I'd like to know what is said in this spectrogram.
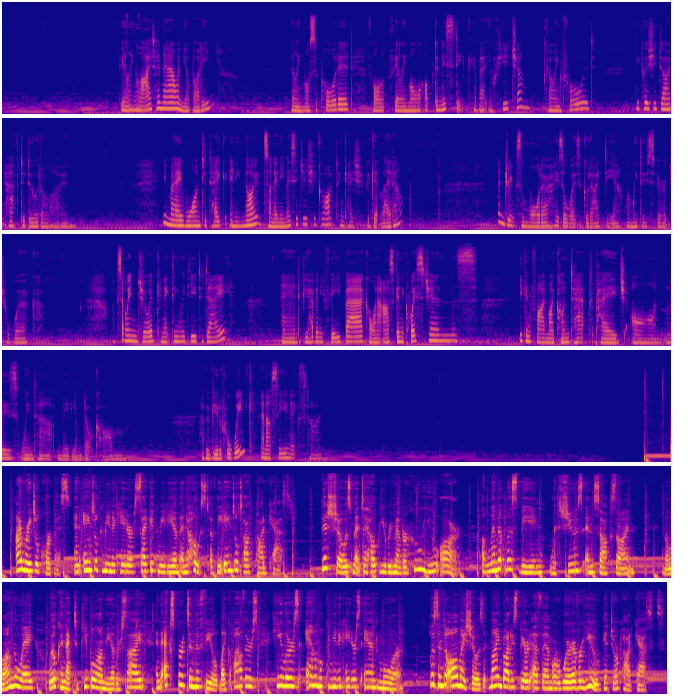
feeling lighter now in your body, feeling more supported, feeling more optimistic about your future going forward because you don't have to do it alone. You may want to take any notes on any messages you got in case you forget later. And drink some water is always a good idea when we do spiritual work. I've so enjoyed connecting with you today. And if you have any feedback or want to ask any questions, you can find my contact page on lizwintermedium.com. Have a beautiful week, and I'll see you next time. I'm Rachel Corpus, an angel communicator, psychic medium, and host of the Angel Talk podcast. This show is meant to help you remember who you are a limitless being with shoes and socks on. And along the way, we'll connect to people on the other side and experts in the field like authors, healers, animal communicators, and more. Listen to all my shows at Mind Body Spirit FM or wherever you get your podcasts.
